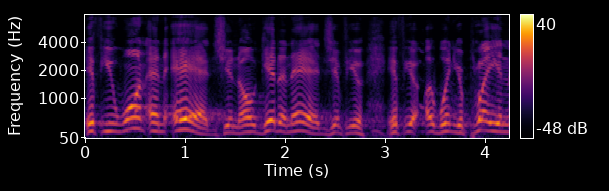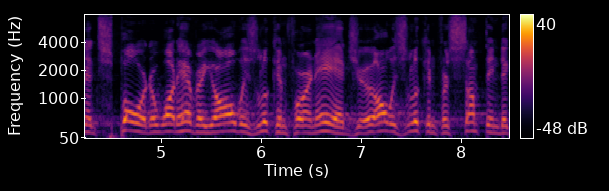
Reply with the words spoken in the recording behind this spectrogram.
If you want an edge, you know, get an edge. If you, if you, uh, when you're playing a sport or whatever, you're always looking for an edge. You're always looking for something to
